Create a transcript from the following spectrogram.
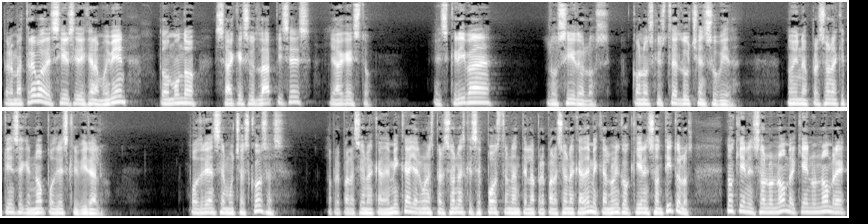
Pero me atrevo a decir, si dijera muy bien, todo el mundo saque sus lápices y haga esto. Escriba los ídolos con los que usted lucha en su vida. No hay una persona que piense que no podría escribir algo. Podrían ser muchas cosas. La preparación académica, hay algunas personas que se postran ante la preparación académica, lo único que quieren son títulos. No quieren solo un nombre, quieren un nombre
